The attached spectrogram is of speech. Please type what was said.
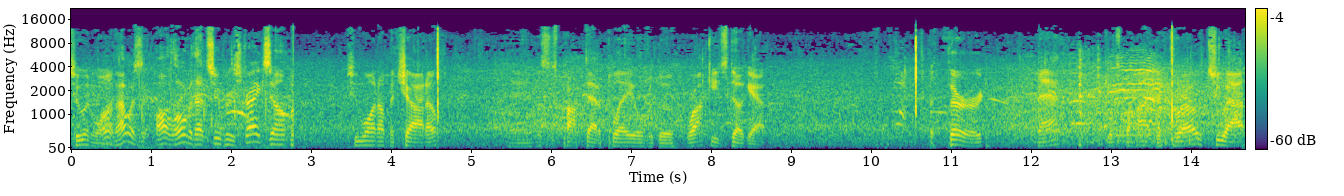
Two and oh, one. Oh, that was all over that super strike zone. Two one on Machado. And this is popped out of play over the Rockies dugout. The third. Matt gets behind the throw. Two out.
